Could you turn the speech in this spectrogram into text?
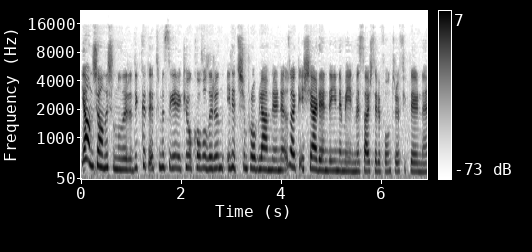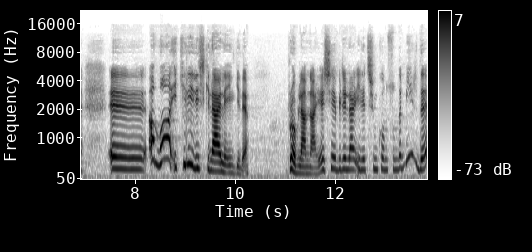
Yanlış anlaşılmalara dikkat etmesi gerekiyor kovaların iletişim problemlerine özellikle iş yerlerinde yine mail, mesaj, telefon trafiklerine Ee, ama ikili ilişkilerle ilgili problemler yaşayabilirler iletişim konusunda. Bir de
